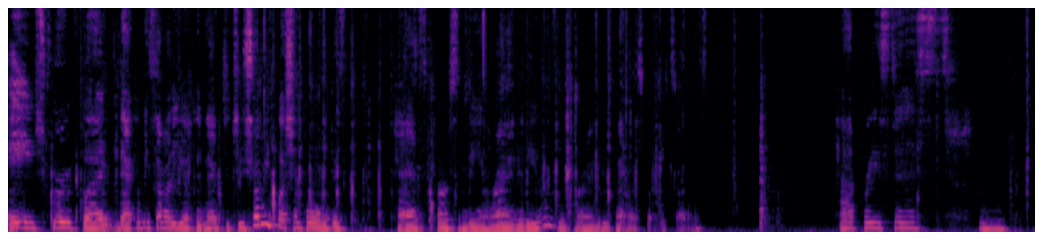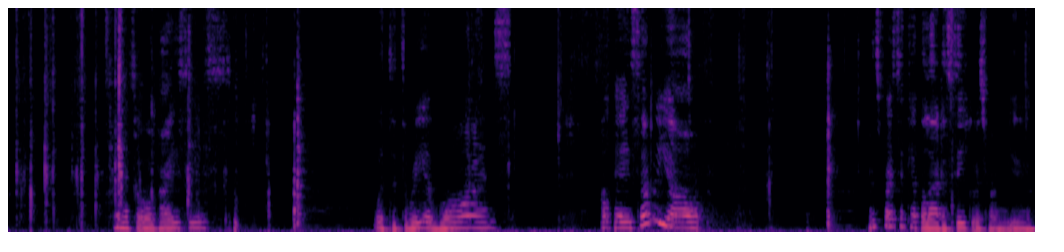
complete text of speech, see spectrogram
age group, but that could be somebody you're connected to. Show me push and with this past person being raggedy. Who's this raggedy past person? High Priestess. Mm. Cancer Pisces. With the Three of Wands. Okay, some of y'all, this person kept a lot of secrets from you.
